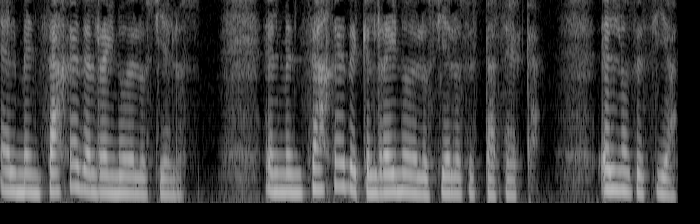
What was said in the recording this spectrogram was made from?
El mensaje del reino de los cielos. El mensaje de que el reino de los cielos está cerca. Él nos decía,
